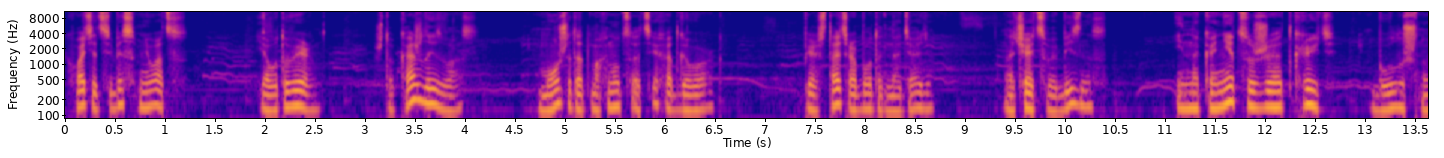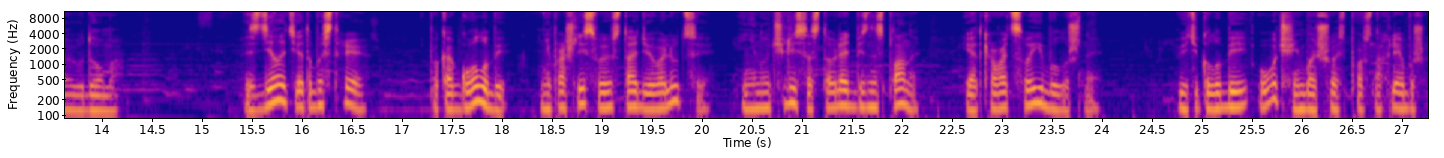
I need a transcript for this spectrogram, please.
Хватит себе сомневаться. Я вот уверен, что каждый из вас может отмахнуться от всех отговорок, перестать работать на дядю, начать свой бизнес и, наконец, уже открыть булочную у дома. Сделайте это быстрее, пока голуби не прошли свою стадию эволюции и не научились составлять бизнес-планы и открывать свои булочные. Ведь у голубей очень большой спрос на хлебушек.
